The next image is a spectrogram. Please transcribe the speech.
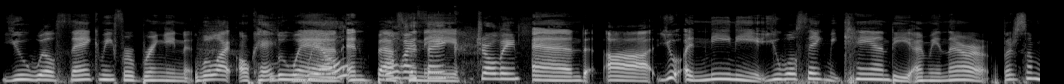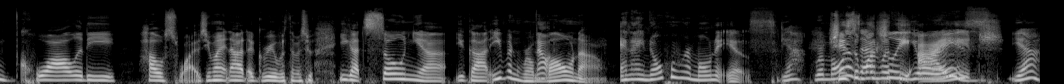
You will thank me for bringing Will I? Okay. Luann Will? and Bethenny. thank Jolene? and uh you and NeNe. You will thank me, Kandi. I mean, there are there's some quality housewives. You might not agree with them. You got Sonja. You got even Ramona. And I know who Ramona is. Yeah, Ramona's the one with actually the your eyes? age. Yeah,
